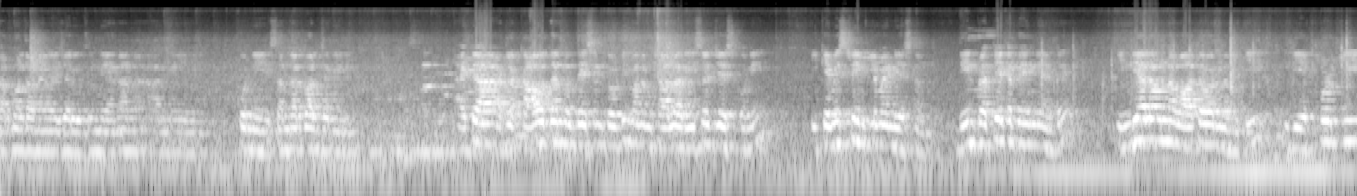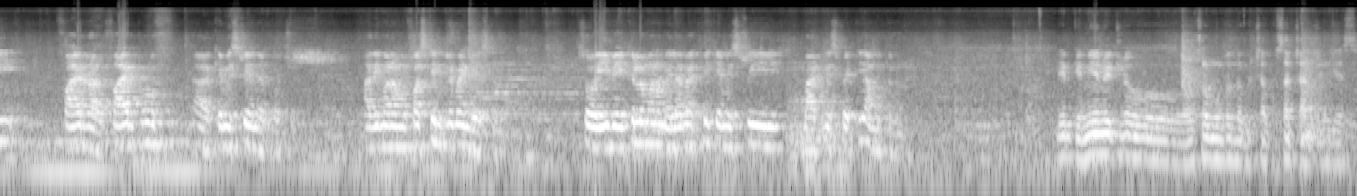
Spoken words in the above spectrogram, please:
థర్మల్ రన్ అనేవి జరుగుతుంది అని అని కొన్ని సందర్భాలు జరిగినాయి. అయితే అట్లా కావద్దన్న ఉద్దేశంతో మనం చాలా రీసెర్చ్ చేసుకొని ఈ కెమిస్ట్రీ ఇంప్లిమెంట్ చేసినాం. దీని ప్రత్యేకత ఏంటి అంటే ఇండియాలో ఉన్న వాతావరణంకి ఇది ఎప్పటికీ ఫైర్ రాదు ఫైర్ ప్రూఫ్ కెమిస్ట్రీ అని చెప్పొచ్చు. అది మనం ఫస్ట్ ఇంప్లిమెంట్ చేసినాం సో ఈ వెహికల్లో మనం ఎల్ఎంఎఫ్పి కెమిస్ట్రీ బ్యాటరీస్ పెట్టి అమ్ముతున్నాం. దీనికి ఎన్ని యూనిట్లు అవసరం ఉంటుందో ఒకసారి ఛార్జింగ్ చేసి.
